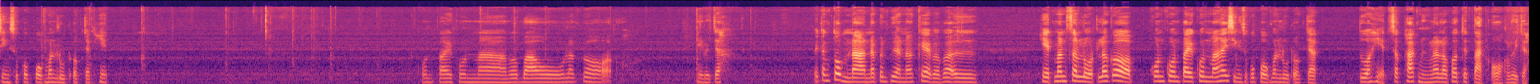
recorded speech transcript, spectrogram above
สิ่งสกปรกมันหลุดออกจากเห็ด คนไปคนมาเบาๆแล้วก็นี่เลยจ้ะไม่ต้องต้มนานนะเพื่อนๆนะแค่แบบว่าเออเห็ดมันสลดแล้วก็คนคนไปคนมาให้สิ่งสกปรกมันหลุดออกจากตัวเห็ดสักพักหนึ่งแล้วเราก็จะตัดออกเลยจ้ะ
